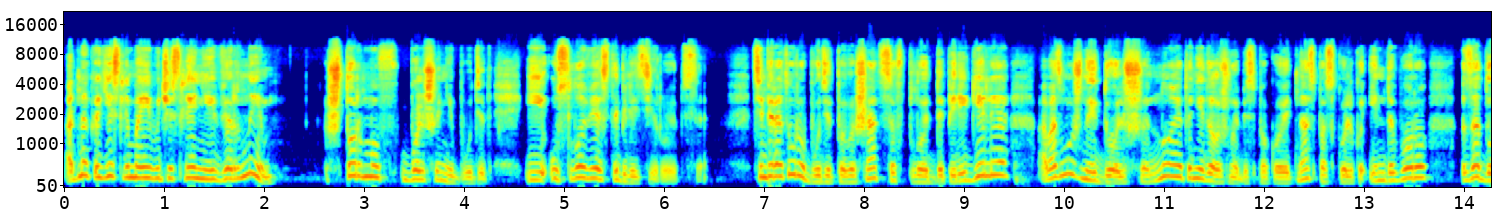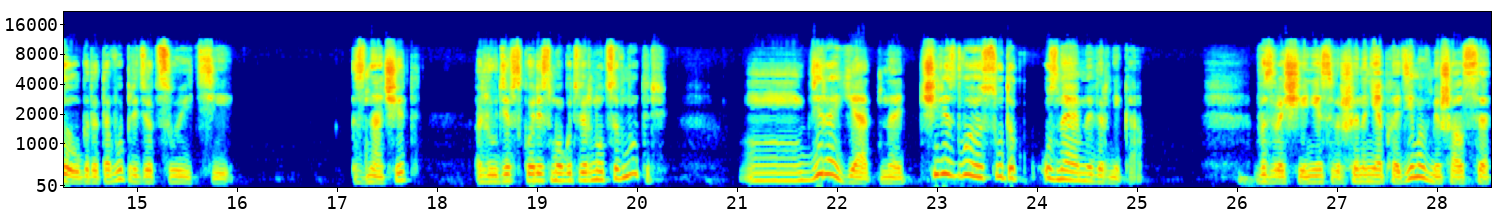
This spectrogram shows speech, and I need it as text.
Однако, если мои вычисления верны, Штормов больше не будет, и условия стабилизируются. Температура будет повышаться вплоть до перигелия, а возможно и дольше, но это не должно беспокоить нас, поскольку Индебору задолго до того придется уйти. Значит, люди вскоре смогут вернуться внутрь? Вероятно. Через двое суток узнаем наверняка. Возвращение совершенно необходимо, вмешался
